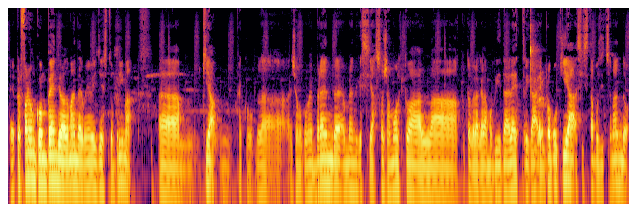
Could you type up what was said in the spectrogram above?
Eh, per fare un compendio alla domanda che mi avevi chiesto prima Uh, chi ha ecco, la, diciamo come brand è un brand che si associa molto a tutta quella che è la mobilità elettrica e proprio Kia si sta posizionando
